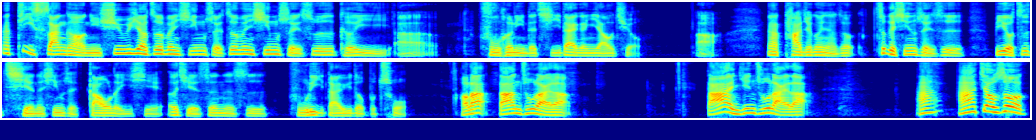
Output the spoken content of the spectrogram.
那第三个，你需不需要这份薪水？这份薪水是不是可以啊、符合你的期待跟要求啊？那他就跟你讲说，这个薪水是比我之前的薪水高了一些，而且真的是福利待遇都不错。好了，答案出来了，答案已经出来了啊啊，教授。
